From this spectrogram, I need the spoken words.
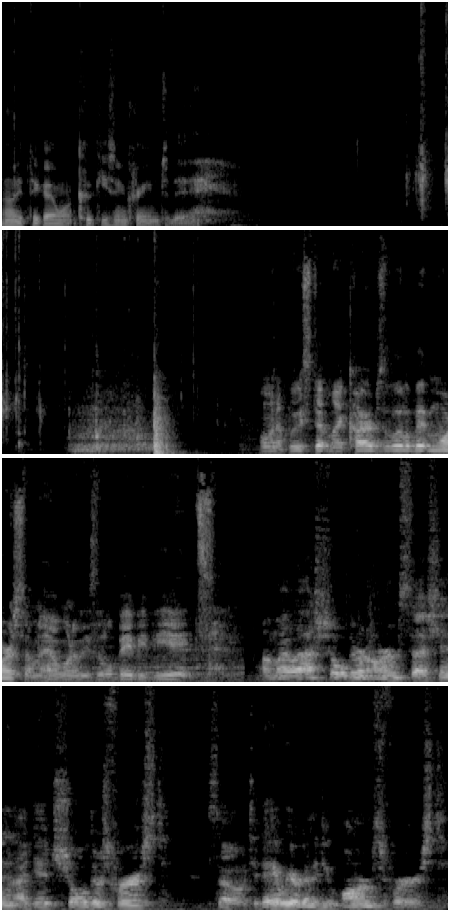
I think I want cookies and cream today. I want to boost up my carbs a little bit more, so I'm going to have one of these little baby V8s. On my last shoulder and arm session, I did shoulders first. So today we are going to do arms first.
